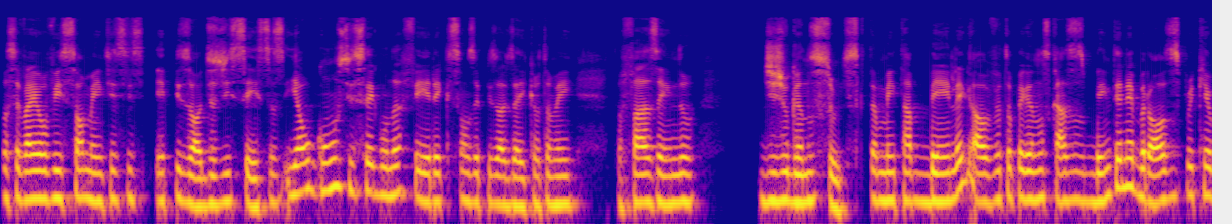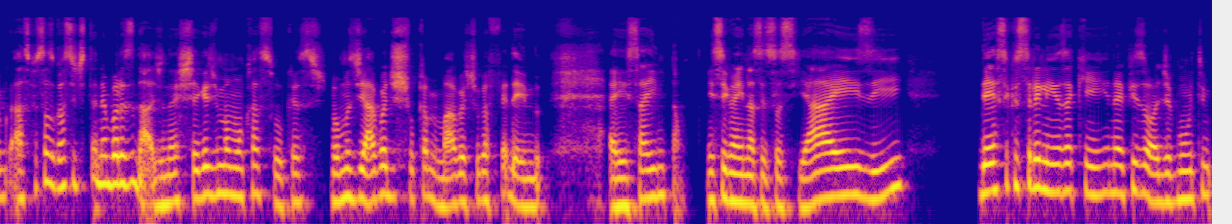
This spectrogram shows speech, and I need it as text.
você vai ouvir somente esses episódios de sextas e alguns de segunda-feira, que são os episódios aí que eu também tô fazendo de Julgando Surtos, que também tá bem legal, viu? Tô pegando uns casos bem tenebrosos, porque as pessoas gostam de tenebrosidade, né? Chega de mamão com açúcar, vamos de água de chuca mesmo, água de chuca fedendo. É isso aí, então. Me sigam aí nas redes sociais e desce com estrelinhas aqui no episódio. Muito,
